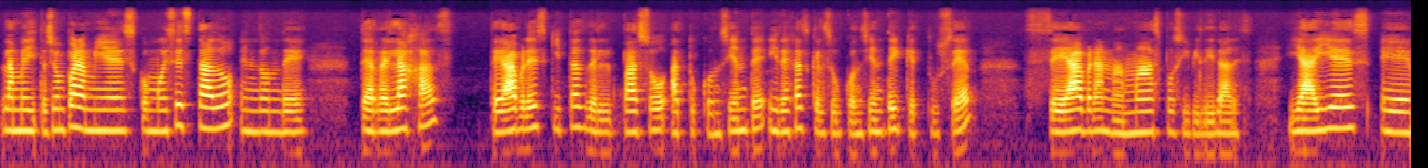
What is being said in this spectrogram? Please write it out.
la meditación para mí es como ese estado en donde te relajas, te abres, quitas del paso a tu consciente y dejas que el subconsciente y que tu ser se abran a más posibilidades. Y ahí es, eh,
